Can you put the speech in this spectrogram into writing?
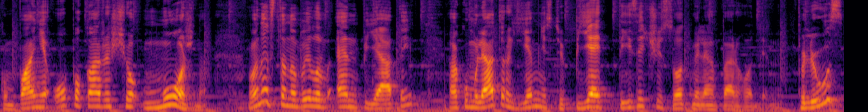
Компанія Oppo каже, що можна. Вони встановили в N5 акумулятор ємністю 5600 мАч. Плюс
